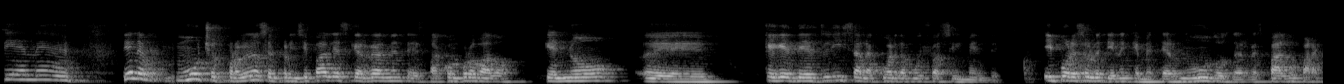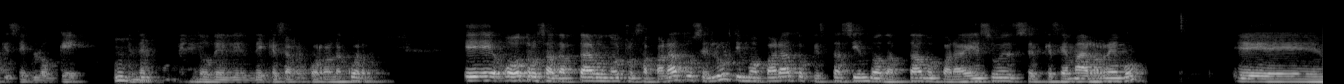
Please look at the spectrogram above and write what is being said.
tiene, tiene muchos problemas. El principal es que realmente está comprobado que no, eh, que desliza la cuerda muy fácilmente. Y por eso le tienen que meter nudos de respaldo para que se bloquee en el momento de, de que se recorra la cuerda. Eh, otros adaptaron otros aparatos. El último aparato que está siendo adaptado para eso es el que se llama Revo, eh,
